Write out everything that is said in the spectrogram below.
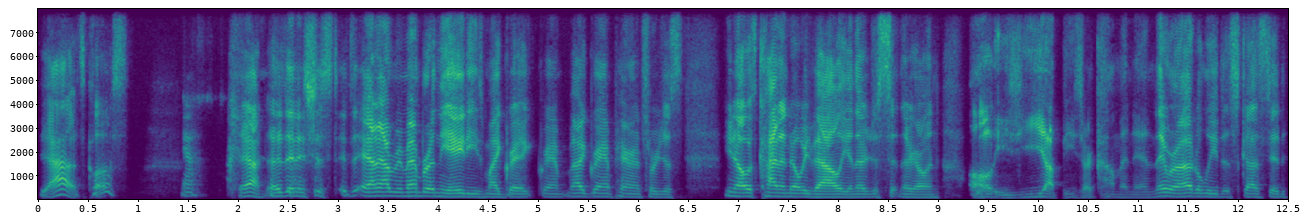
Yeah, it's close. Yeah. Yeah. And it's just, it's, and I remember in the 80s, my great grand, my grandparents were just, you know, it's kind of Noe Valley, and they're just sitting there going, all these yuppies are coming in. They were utterly disgusted.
